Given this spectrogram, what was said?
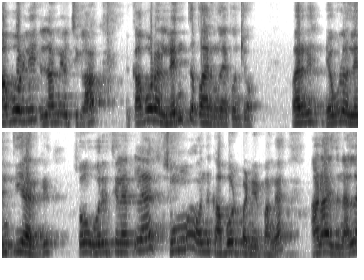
கபோர்ட்லேயே எல்லாமே வச்சுக்கலாம். கபோர்டோட லென்த்து பாருங்களேன் கொஞ்சம். பாருங்க எவ்வளோ லென்த்தியாக இருக்கு. ஸோ ஒரு சில இடத்துல சும்மா வந்து கபோர்ட் பண்ணியிருப்பாங்க. ஆனால் இது நல்ல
